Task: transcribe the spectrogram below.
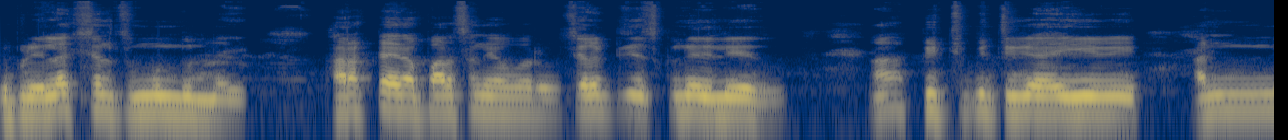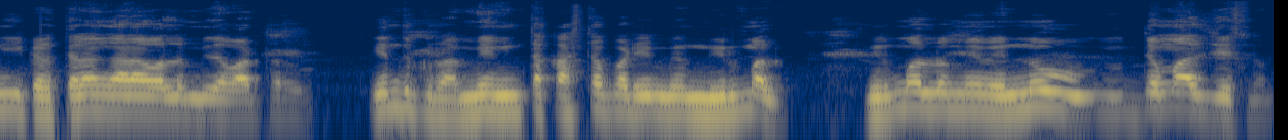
ఇప్పుడు ఎలక్షన్స్ ముందున్నాయి. కరెక్ట్ అయిన పర్సన్ ఎవరు? సెలెక్ట్ చేసుకునేది లేదు. ఆ, పిచ్చి పిచ్చిగా ఇవి అన్నీ ఇక్కడ తెలంగాణ వాళ్ళ మీద పడతారు. ఎందుకు రా మేము ఇంత కష్టపడి మేము నిర్మల్. నిర్మల్లో మేము ఎన్నో ఉద్యమాలు చేసినాం.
